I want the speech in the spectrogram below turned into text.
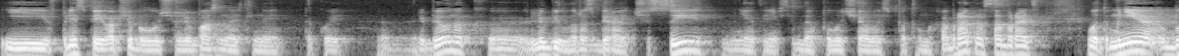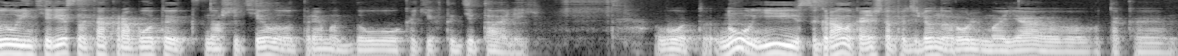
И, в принципе, я вообще был очень любознательный такой э, ребенок, э, любил разбирать часы, мне это не всегда получалось потом их обратно собрать. Вот, мне было интересно, как работает наше тело вот прямо до каких-то деталей. Вот. Ну и сыграла, конечно, определенную роль моя э, вот такая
